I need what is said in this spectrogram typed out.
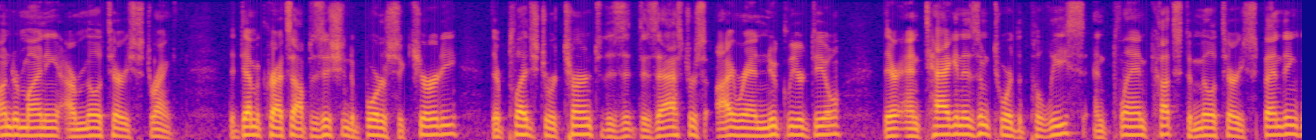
undermining our military strength. The Democrats' opposition to border security, their pledge to return to the disastrous Iran nuclear deal, their antagonism toward the police, and planned cuts to military spending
